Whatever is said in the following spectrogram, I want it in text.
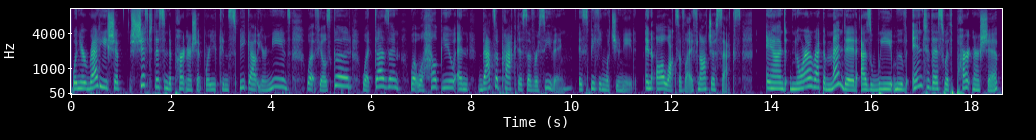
when you're ready, shift, shift this into partnership where you can speak out your needs, what feels good, what doesn't, what will help you. And that's a practice of receiving, is speaking what you need in all walks of life, not just sex. And Nora recommended as we move into this with partnership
